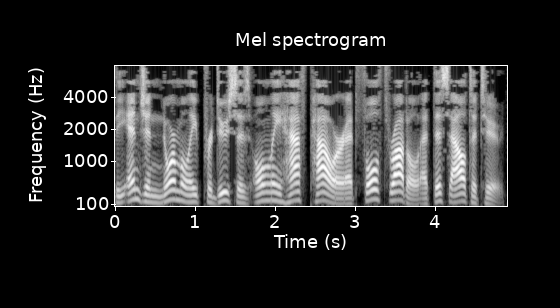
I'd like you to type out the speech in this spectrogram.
the engine normally produces only half power at full throttle at this altitude.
